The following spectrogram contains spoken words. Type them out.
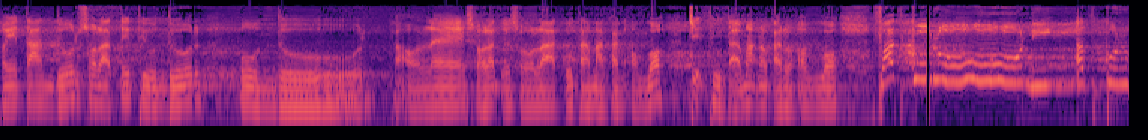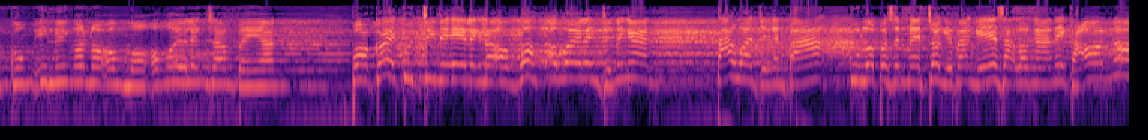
Kaya tandur salate diundur undur. Gak oleh salat ya salat, utamakan Allah, cek diutamakno karo Allah. Fadkuruni adzkurkum ilingana Allah, Allah eling sampean. Pokoke kuncine elingna Allah, Allah eling jenengan. Tawan jenengan Pak, kula pesen meja nggih Pak nggih sak longane gak ono.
